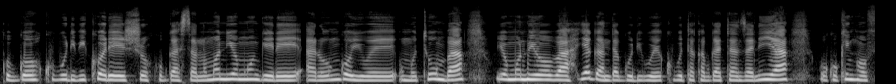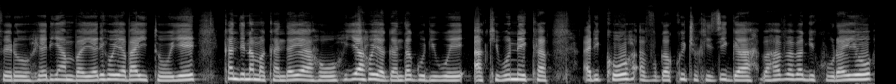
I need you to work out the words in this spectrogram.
kubwo kubura ibikoresho kubwa Salomon yo mwongere arongoywe umutumba uyo muntu yoba yagandaguriwe ku butaka bwa Tanzania kuko inkofero yari yambaye ariho yabayitoye kandi n'amakanda yaho yaho ya kitagandaguriwe akiboneka ariko avuga ko ico kiziga bahava bagikurayo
